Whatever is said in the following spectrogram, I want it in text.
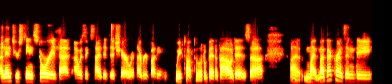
an interesting story that I was excited to share with everybody. We've talked a little bit about is uh, uh, my my background's in the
